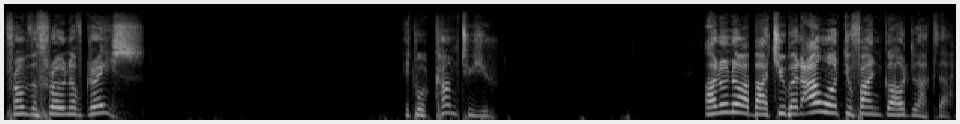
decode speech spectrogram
from the throne of grace. It will come to you. I don't know about you, but I want to find God like that,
